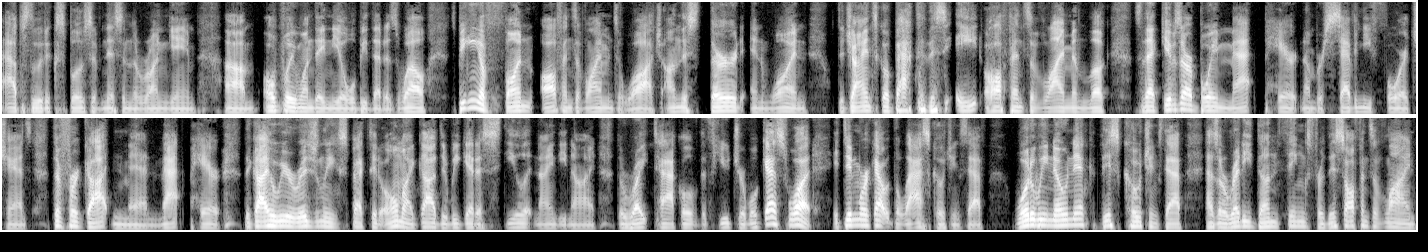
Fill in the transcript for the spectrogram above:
absolute explosiveness in the run game. Um, hopefully, one day Neal will be that as well. Speaking of fun offensive linemen to watch, on this third and one, the Giants go back to this eight offensive lineman look. So that gives our boy Matt Peart, number 74, a chance. The forgotten man, Matt Peart, the guy who we originally expected. Oh my God, did we get a steal at 99? The right tackle of the future. Well, guess what? It didn't work out with the last coaching staff. What do we know, Nick? This coaching staff has already done things for this offensive line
